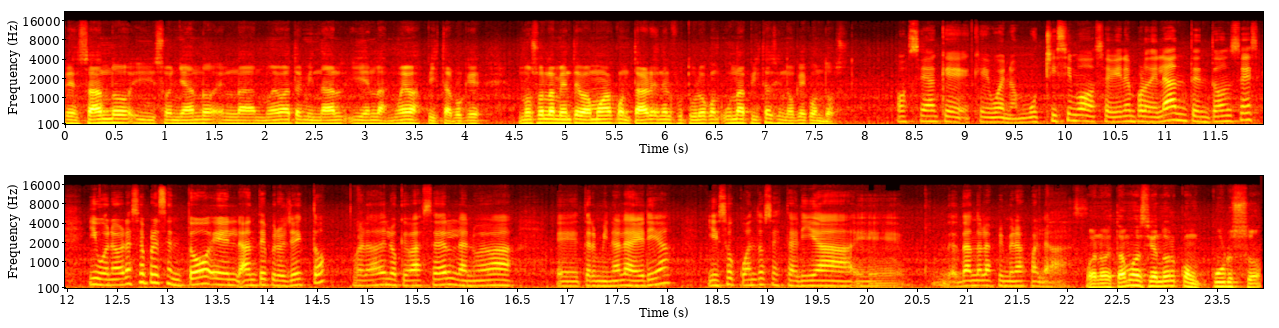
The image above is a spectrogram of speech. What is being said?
pensando y soñando en la nueva terminal y en las nuevas pistas, porque no solamente vamos a contar en el futuro con una pista, sino que con dos. O sea que, bueno, muchísimo se viene por delante entonces. Y bueno, ahora se presentó el anteproyecto, ¿verdad? De lo que va a ser la nueva eh, terminal aérea. ¿Y eso cuánto se estaría eh, dando las primeras paladas? Bueno, estamos haciendo el concurso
